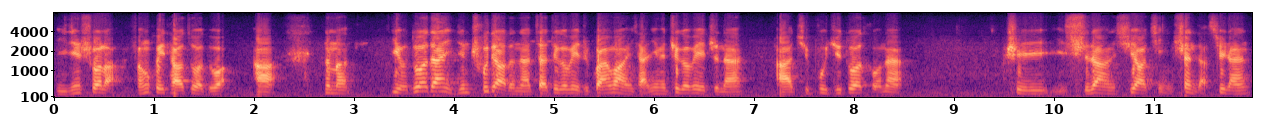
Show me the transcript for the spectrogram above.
已经说了，逢回调做多啊。那么有多单已经出掉的呢，在这个位置观望一下，因为这个位置呢啊去布局多头呢是实际上需要谨慎的。虽然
